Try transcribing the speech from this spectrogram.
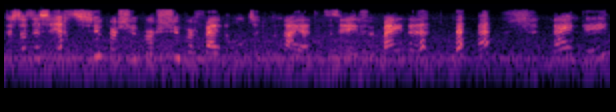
Dus dat is echt super, super, super fijn om te doen. Nou ja, dat is even mijn, mijn ding.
